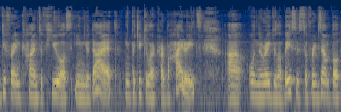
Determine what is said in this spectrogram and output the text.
different kinds of fuels in your diet, in particular carbohydrates, uh, on a regular basis. So, for example,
